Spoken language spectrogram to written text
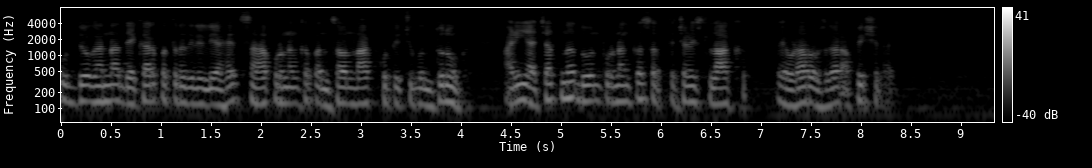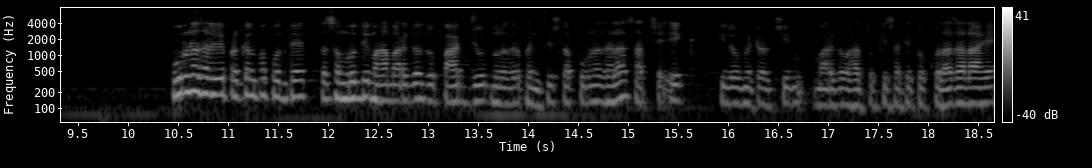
उद्योगांना देकारपत्र दिलेली आहेत. सहा पूर्णांक पंचावन्न लाख कोटीची गुंतवणूक आणि याच्यातनं दोन पूर्णांक सत्तेचाळीस लाख एवढा रोजगार अपेक्षित आहे. पूर्ण झालेले प्रकल्प कोणते आहेत? तर समृद्धी महामार्ग जो पाच जून दोन हजार पंचवीसला पूर्ण झाला सातशे एक किलोमीटरची मार्ग वाहतुकीसाठी तो खुला झाला आहे.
